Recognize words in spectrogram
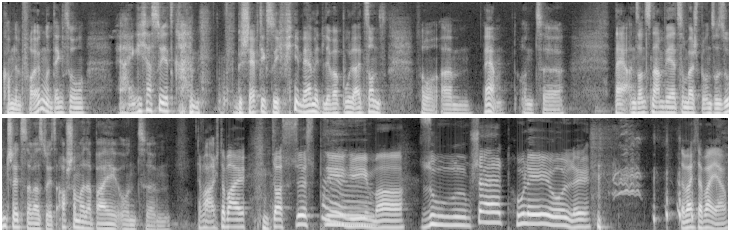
kommenden Folgen und denk so, ja, eigentlich hast du jetzt gerade, beschäftigst du dich viel mehr mit Liverpool als sonst. So, ähm, ja, und äh, naja, ansonsten haben wir jetzt zum Beispiel unsere Zoom-Chats, da warst du jetzt auch schon mal dabei und ähm, Da war ich dabei. Das ist prima. Zoom, Chat, hule, hule. Da war ich dabei, ja.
